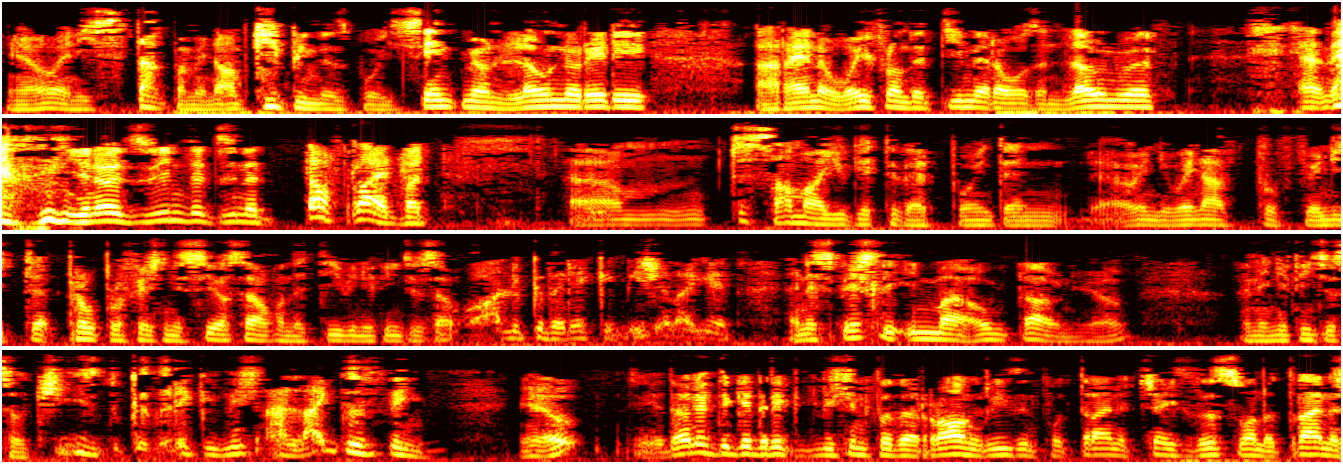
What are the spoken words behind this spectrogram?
you know, and he stuck by me. Now I'm keeping this boy. He sent me on loan already. I ran away from the team that I was on loan with, and you know, it's been it's been a tough ride, but um, just somehow you get to that point, and uh, when you when when you t- pro profession, you see yourself on the TV, and you think to yourself, "Oh, look at the recognition I get," and especially in my hometown, you know, and then you think to yourself, "Geez, look at the recognition. I like this thing." You know, you don't have to get the recognition for the wrong reason for trying to chase this one or trying to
